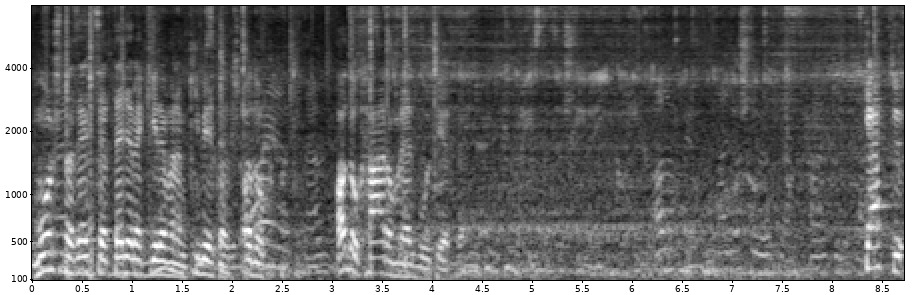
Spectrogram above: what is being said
Most az egyszer tegyenek kérem velem kivételt, és adok, adok három Red Bullt érte. Kettő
